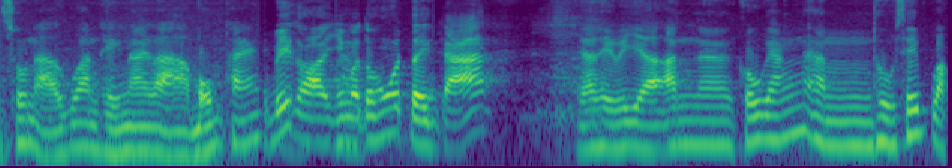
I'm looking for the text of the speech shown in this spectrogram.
số nợ của anh hiện nay là 4 tháng. tôi biết rồi nhưng mà tôi không có tiền trả Dạ thì bây giờ anh cố gắng anh thu xếp hoặc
